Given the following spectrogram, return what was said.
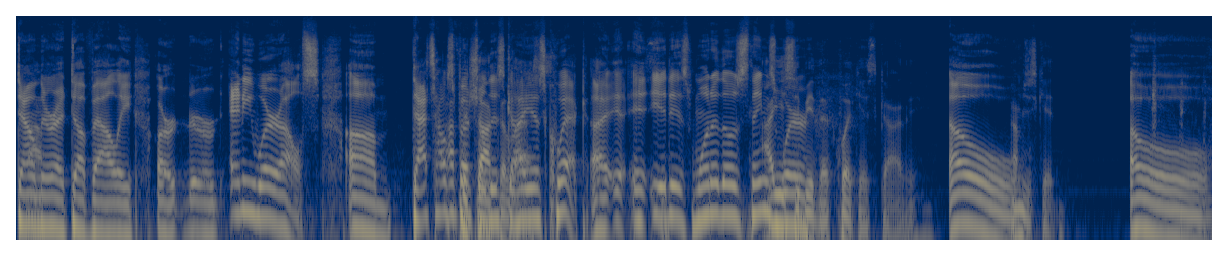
down there at Dove Valley or, or anywhere else. Um, that's how special this guy is quick. Uh, it, it is one of those things I used where to be the quickest guy. oh I'm just kidding. Oh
